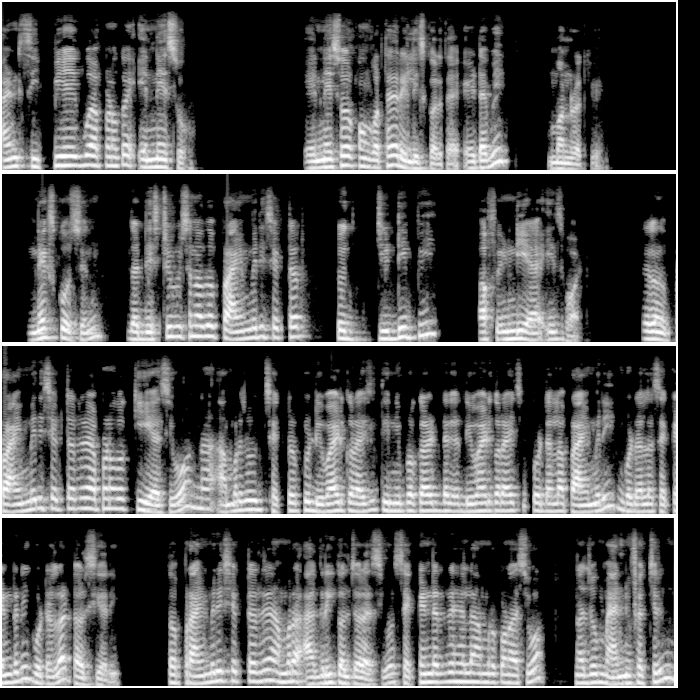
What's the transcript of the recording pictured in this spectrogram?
and CPI को आप एनएसओ एनएसओर कौन करता है रिलीज करता है यहाँ भी मन रखिए next question the distribution of the primary sector to G D of India is what देखो प्राइमरी सेक्टर में आपको किए आसो ना आम जो सेक्टर को डिवाइड कराई तीन प्रकार डिवाइड कराई गोटे प्राइमरी गोटे सेकेंडरी गोटे टर्सीयरी तो प्राइमरी सेक्टर में आम आग्रिकलचर आसो सेकेंडरी है कौन आसो ना जो मैन्युफैक्चरिंग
